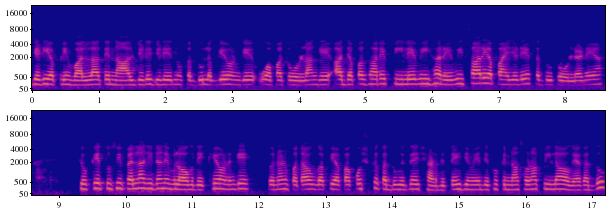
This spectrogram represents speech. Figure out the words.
ਜਿਹੜੀ ਆਪਣੀ ਵੱਲ ਆ ਤੇ ਨਾਲ ਜਿਹੜੇ ਜਿਹੜੇ ਇਹਨੂੰ ਕੱਦੂ ਲੱਗੇ ਹੋਣਗੇ, ਉਹ ਆਪਾਂ ਤੋੜ ਲਾਂਗੇ। ਅੱਜ ਆਪਾਂ ਸਾਰੇ ਪੀਲੇ ਵੀ, ਹਰੇ ਵੀ, ਸਾਰੇ ਆਪਾਂ ਇਹ ਜਿਹੜੇ ਆ ਕੱਦੂ ਤੋੜ ਲੈਣੇ ਆ। ਕਿਉਂਕਿ ਤੁਸੀਂ ਪਹਿਲਾਂ ਜਿਨ੍ਹਾਂ ਨੇ ਵਲੌਗ ਦੇਖੇ ਹੋਣਗੇ, ਤੇ ਉਹਨਾਂ ਨੂੰ ਪਤਾ ਹੋਊਗਾ ਵੀ ਆਪਾਂ ਕੁਛ ਕੁ ਕੱਦੂ ਇਹਦੇ ਛੱਡ ਦਿੱਤੇ ਸੀ। ਜਿਵੇਂ ਦੇਖੋ ਕਿੰਨਾ ਸੋਹਣਾ ਪੀਲਾ ਹੋ ਗਿਆ ਕੱਦੂ।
